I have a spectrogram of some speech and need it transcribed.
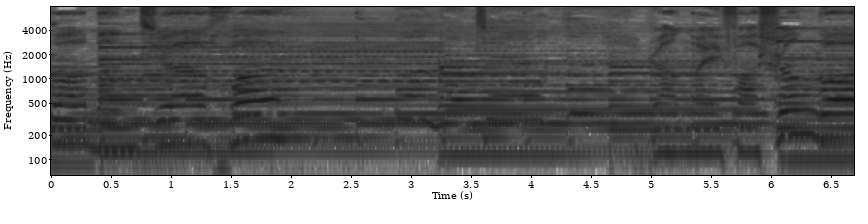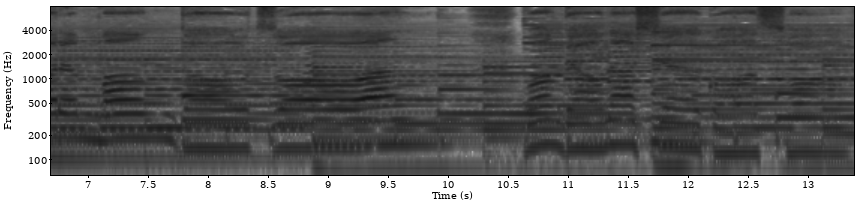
我们结婚。发生过的梦都做完，忘掉那些过错。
